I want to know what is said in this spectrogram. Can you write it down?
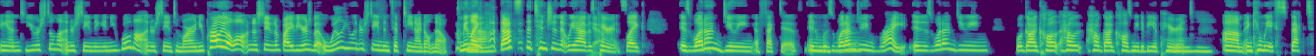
and you are still not understanding, and you will not understand tomorrow, and you probably won't understand in five years, but will you understand in 15? I don't know. I mean, like, that's the tension that we have as Yeah. parents. Like, is what I'm doing effective? And was what I'm Mhm. doing right? And is what I'm doing what God called how how God calls me to be a parent? Mhm. Um, and can we expect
